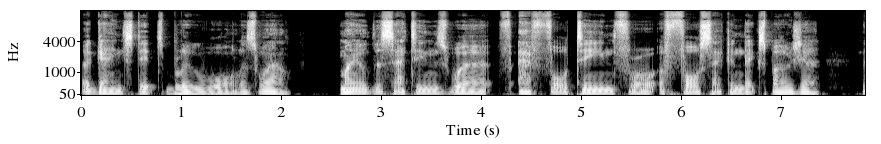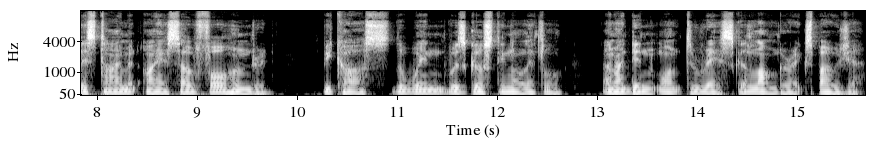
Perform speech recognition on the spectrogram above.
against its blue wall as well. My other settings were f14 for a 4 second exposure, this time at ISO 400, because the wind was gusting a little and I didn't want to risk a longer exposure.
